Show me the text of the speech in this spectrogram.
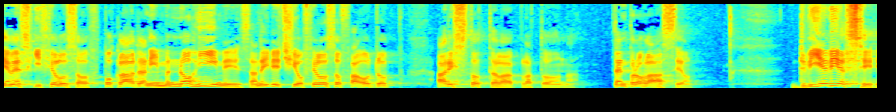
Německý filozof, pokládaný mnohými za největšího filozofa od dob Aristotela a Platóna. Ten prohlásil, dvě věci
